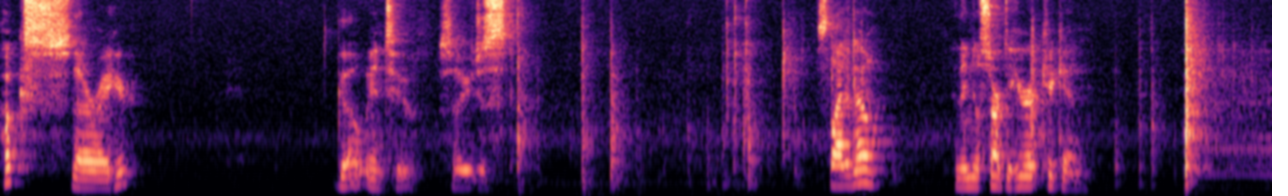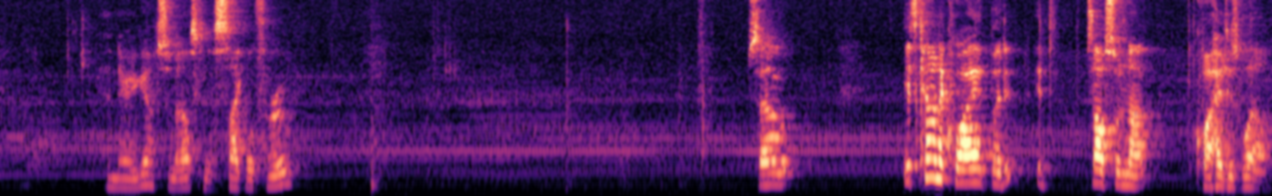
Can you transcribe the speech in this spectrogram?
hooks that are right here go into. So you just slide it down and then you'll start to hear it kick in. And there you go. So now it's going to cycle through. So it's kind of quiet, but it, it's also not quiet as well.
